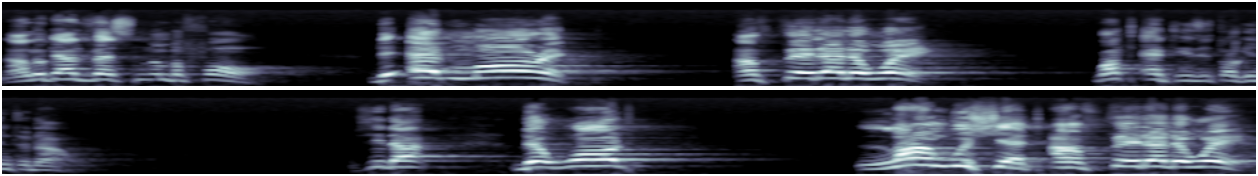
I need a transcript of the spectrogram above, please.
Now look at verse number four. The earth mourned and faded away. What earth is he talking to now? You see that? The word languished and faded away.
